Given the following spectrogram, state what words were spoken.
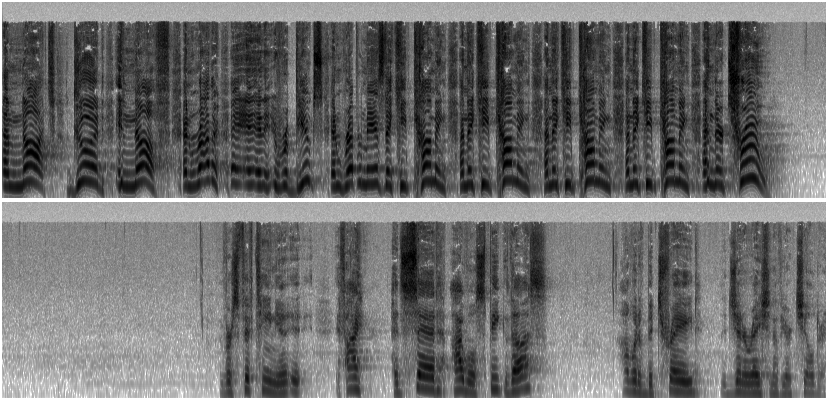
am not good enough. And rather, and it rebukes and reprimands, they keep coming and they keep coming and they keep coming and they keep coming, and they're true. Verse 15 if I had said, I will speak thus, I would have betrayed the generation of your children.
